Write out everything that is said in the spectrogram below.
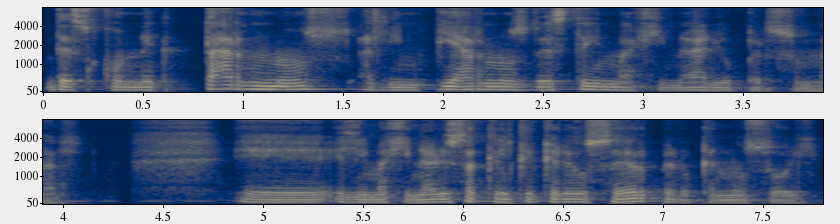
desconectarnos, a limpiarnos de este imaginario personal. el imaginario es aquel que creo ser, pero que no soy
